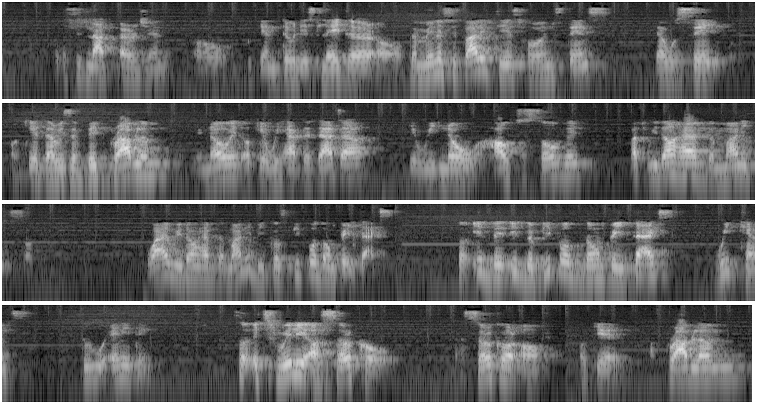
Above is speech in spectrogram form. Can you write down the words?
this is not urgent or we can do this later. Or the municipalities, for instance, they will say, okay, there is a big problem. We know it. Okay, we have the data. Okay, we know how to solve it but we don't have the money to solve it. Why we don't have the money? Because people don't pay tax. So if the if the people don't pay tax, we can't do anything. So it's really a circle, a circle of okay, a problem,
